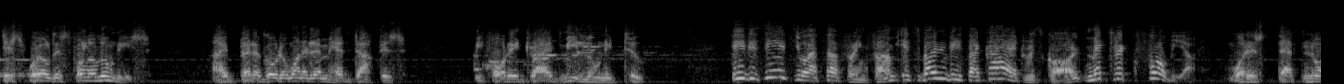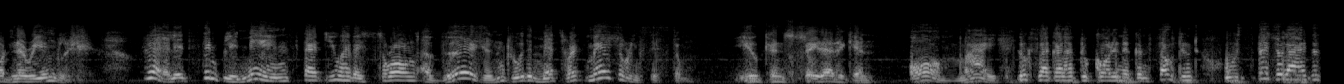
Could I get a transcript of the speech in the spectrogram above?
This world is full of loonies. I better go to one of them head doctors before they drive me loony, too. The disease you are suffering from is one we psychiatrists call metric phobia. What is that in ordinary English? Well, it simply means that you have a strong aversion to the metric measuring system. You can say that again. Oh, my. Looks like I'll have to call in a consultant who specializes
